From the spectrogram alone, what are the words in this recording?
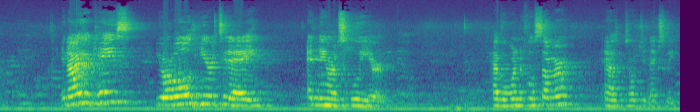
In either case, you're all here today, ending our school year. Have a wonderful summer, and I'll talk to you next week.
